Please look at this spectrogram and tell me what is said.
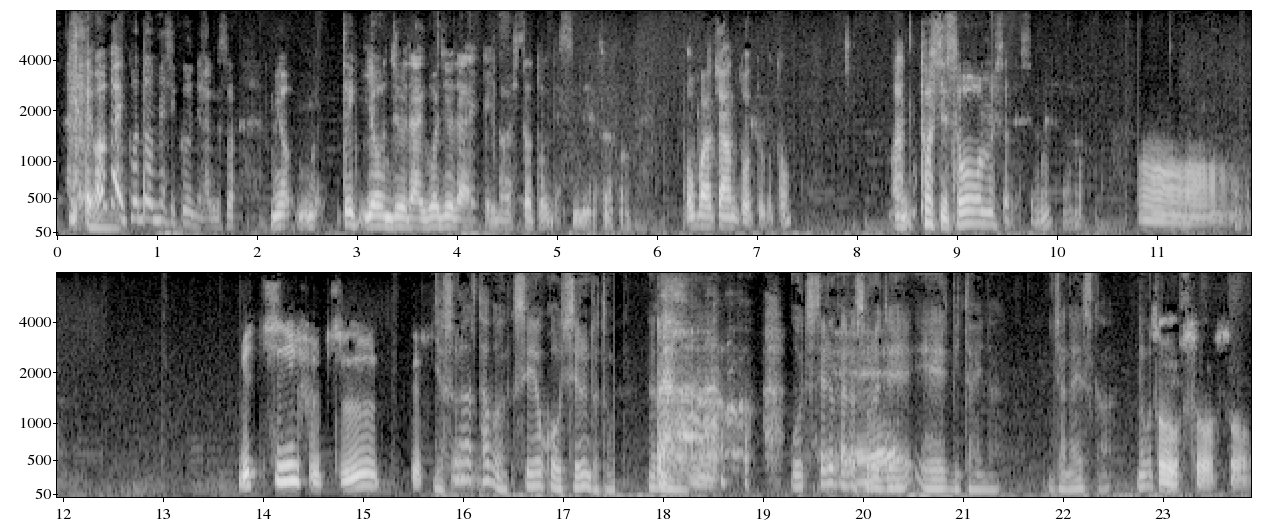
若い子と飯食うんじゃなくて、そのみょて40代、50代の人とですね、そのおばちゃんとってこと？まあ、年相応の人ですよね。ああ。別に普通です。いや、それは多分性欲落ちてるんだと思う。だから、落ちてるからそれでええみたいな、じゃないですか？そんなことないそうそうそ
